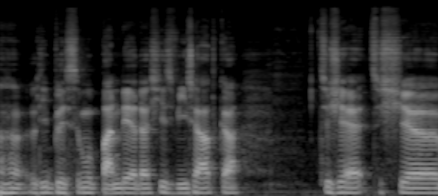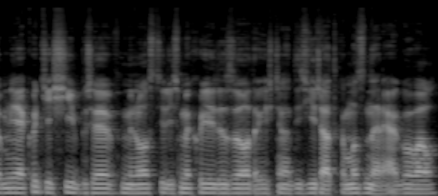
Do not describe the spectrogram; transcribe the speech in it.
líbily se mu pandy a další zvířátka, což, je, což mě jako těší, protože v minulosti, když jsme chodili do zoo, tak ještě na ty zvířátka moc nereagoval.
